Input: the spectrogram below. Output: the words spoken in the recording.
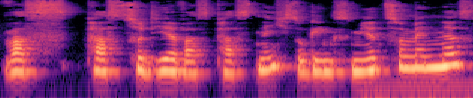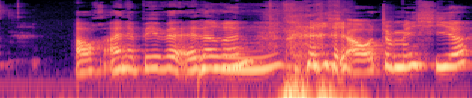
was passt zu dir, was passt nicht. So ging es mir zumindest. Auch eine BWLerin. Mhm. Ich oute mich hier.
